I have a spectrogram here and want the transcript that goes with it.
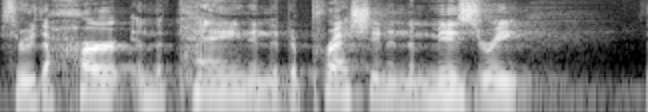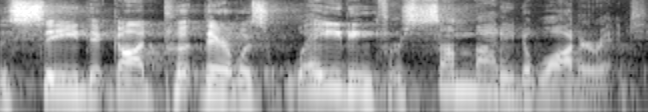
Through the hurt and the pain and the depression and the misery, the seed that God put there was waiting for somebody to water it.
